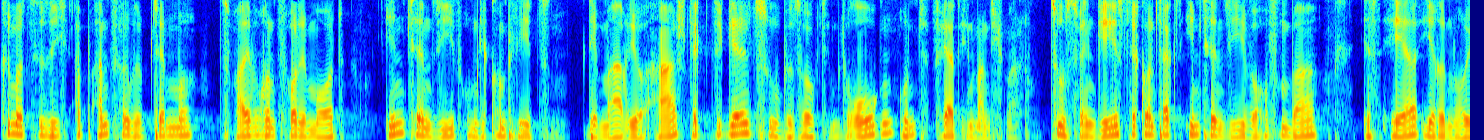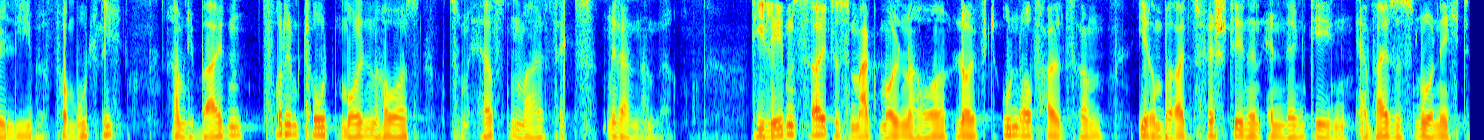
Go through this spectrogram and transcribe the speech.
kümmert sie sich ab Anfang September, zwei Wochen vor dem Mord, intensiv um die Komplizen. Dem Mario A. steckt sie Geld zu, besorgt ihm Drogen und fährt ihn manchmal. Zu Sven G. ist der Kontakt intensiver. Offenbar ist er ihre neue Liebe. Vermutlich haben die beiden vor dem Tod Moldenhauers zum ersten Mal Sex miteinander. Die Lebenszeit des Mark Moldenhauer läuft unaufhaltsam ihrem bereits feststehenden Ende entgegen. Er weiß es nur nicht,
